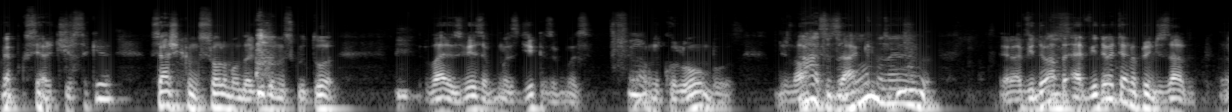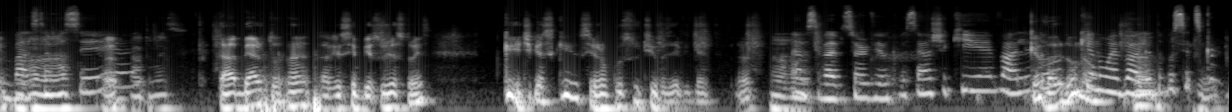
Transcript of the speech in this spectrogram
Não é porque você é artista que. Você acha que um Solomon da vida não escutou várias vezes algumas dicas, algumas. lá, um Colombo, de Ah, Knox, todo Isaac, mundo, né? mundo. É, A vida, é uma- a vida é um eterno aprendizado. né? Basta Aham. você. É. Está aberto né, a receber sugestões, críticas que sejam construtivas, é evidente. Né? É, você vai absorver o que você acha que é válido, Que é válido ou o que não. não é válido, É. você descarta.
